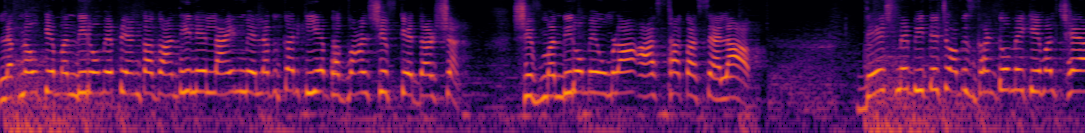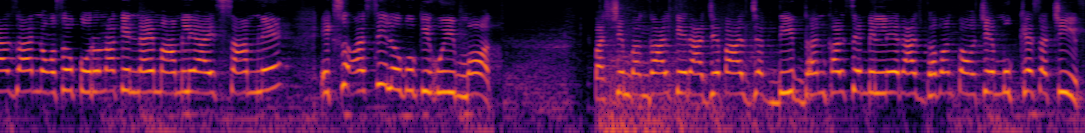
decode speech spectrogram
लखनऊ के मंदिरों में प्रियंका गांधी ने लाइन में लगकर किए भगवान शिव के दर्शन। शिव मंदिरों में उमड़ा आस्था का सैलाब। देश में बीते 24 घंटों में केवल 6,900 कोरोना के नए मामले आए सामने। 180 लोगों की हुई मौत। पश्चिम बंगाल के राज्यपाल जगदीप धनखड़ से मिलने राजभवन पहुँचे मुख्य सचिव।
